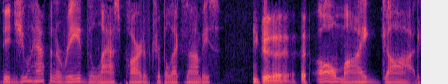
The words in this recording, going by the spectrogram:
did you happen to read the last part of Triple X Zombies? Oh my God!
